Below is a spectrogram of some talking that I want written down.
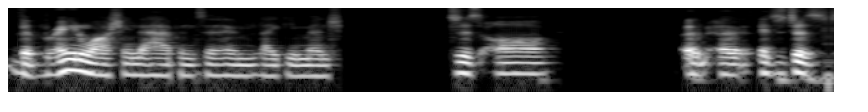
the brainwashing that happened to him, like you mentioned, just all. Uh, uh, it's just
